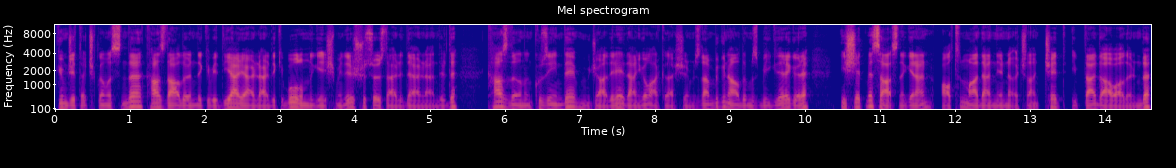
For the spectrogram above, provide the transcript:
Gümcet açıklamasında Kaz Dağları'ndaki ve diğer yerlerdeki bu olumlu gelişmeleri şu sözlerle değerlendirdi. Kaz Dağı'nın kuzeyinde mücadele eden yol arkadaşlarımızdan bugün aldığımız bilgilere göre işletme sahasına gelen altın madenlerine açılan ÇED iptal davalarında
